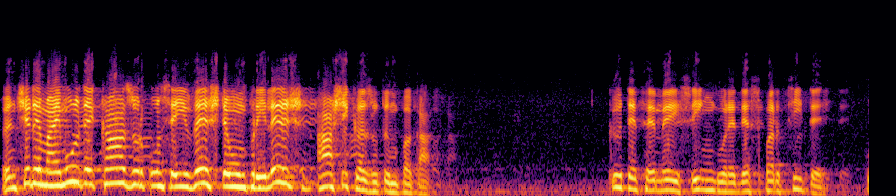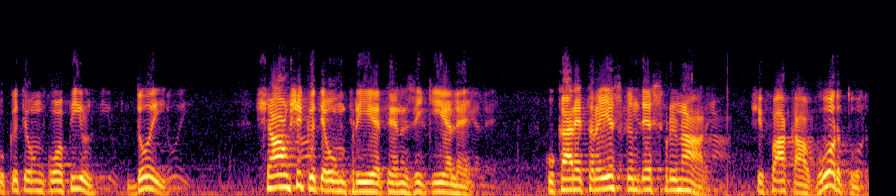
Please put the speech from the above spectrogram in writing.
În cele mai multe cazuri, cum se ivește un prilej, a și căzut în păcat. Câte femei singure, despărțite, cu câte un copil, doi, și au și câte un prieten, zic ele, cu care trăiesc în desfrânare și fac avorturi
